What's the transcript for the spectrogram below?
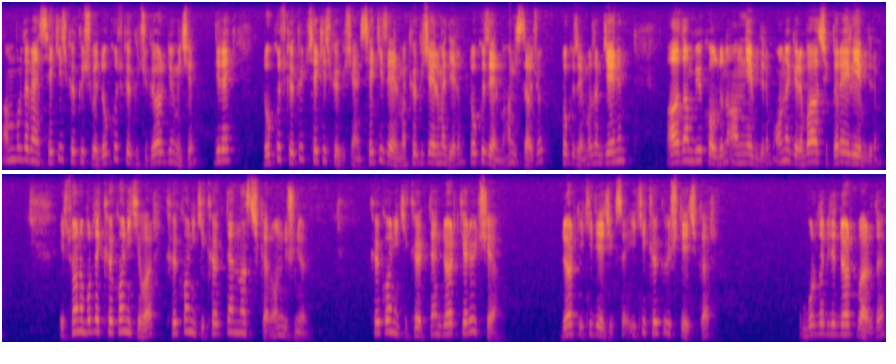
Ama burada ben 8 kök 3 ve 9 kök 3'ü gördüğüm için direkt 9 kök 3 8 kök 3 yani 8 elma kök 3 elma diyelim 9 elma hangisi daha çok? 9 elma. O zaman C'nin A'dan büyük olduğunu anlayabilirim. Ona göre bazı şıkları eleyebilirim. E sonra burada kök 12 var. Kök 12 kökten nasıl çıkar onu düşünüyorum. Kök 12 kökten 4 kere 3 ya. 4 2 diye çıksa 2 kök 3 diye çıkar. Burada bir de 4 vardı.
